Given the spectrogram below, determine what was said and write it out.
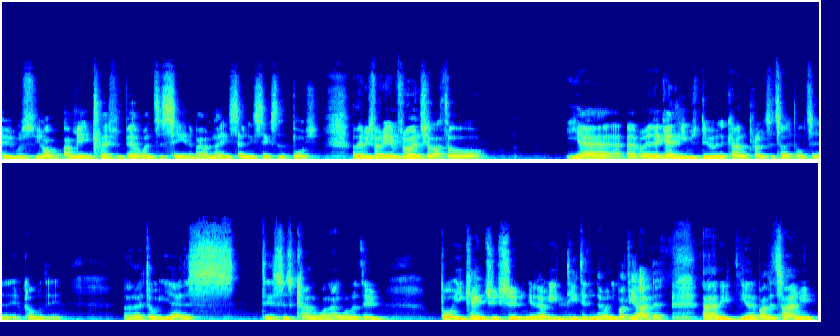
Who was, you know, I, me and Cliff and Bill went to see in about 1976 at the Bush. And he was very influential. I thought, yeah, um, and again, he was doing a kind of prototype alternative comedy, and I thought, yeah, this this is kind of what I want to do. But he came too soon, you know. He he didn't know anybody out there, and he, you know, by the time he,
